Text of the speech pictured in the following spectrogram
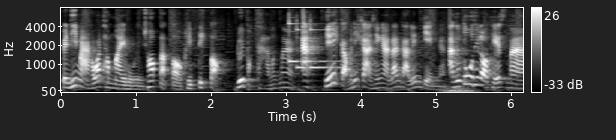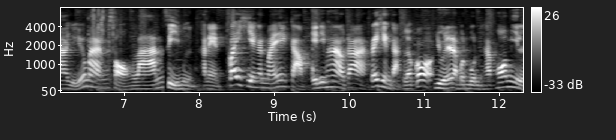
เป็นที่มาครับว่าทำไมผมถึงชอบตัดต่อคลิป t ิ k t o k ด้วยปากกามากๆ อะ ทีนี้กลับมาที่การใช้งานด้านการเล่นเกมกัน อันตู้ที่เราเทสมาอยู่ที่ประมาณ2ล้าน4หมื่นคะแนน ใกล้เคียงกันไหมกับ A15 Ultra ใกล้เคียงกัน แล้วก็อยู่ในระดับบนๆครับ เพราะมีหล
